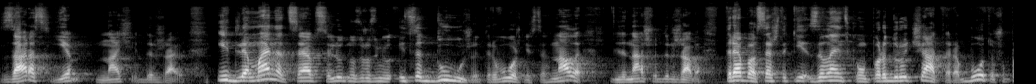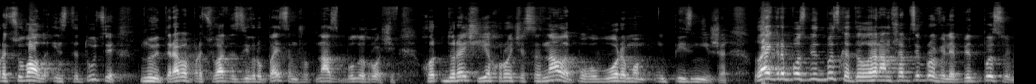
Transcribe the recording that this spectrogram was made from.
зараз є в нашій державі. І для мене це абсолютно зрозуміло. І це дуже тривожні сигнали для нашої держави. Треба все ж таки Зеленському передоручати роботу, щоб працювали інституції. Ну і треба працювати з європейцем, щоб в нас були гроші. До речі, є хороші сигнали. Поговоримо пізніше. Лайк, репост, підписка, телеграм, шапці профіля. Підписуємося.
